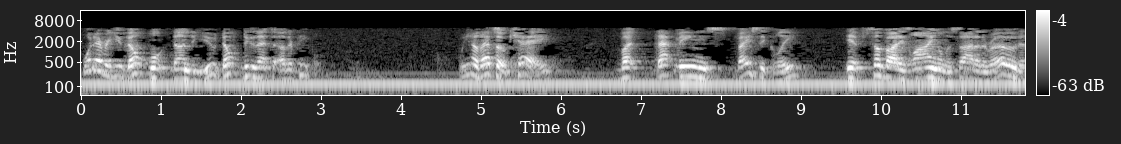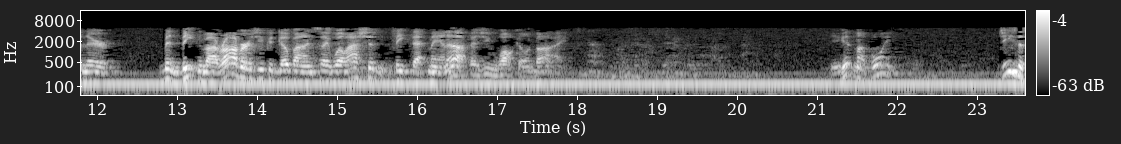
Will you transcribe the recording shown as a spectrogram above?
whatever you don't want done to you, don't do that to other people. Well, you know, that's okay, but that means basically if somebody's lying on the side of the road and they're been beaten by robbers, you could go by and say, Well, I shouldn't beat that man up as you walk on by. You get my point? Jesus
